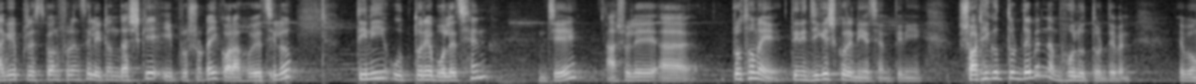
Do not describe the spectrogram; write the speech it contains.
আগে প্রেস কনফারেন্সে লিটন দাসকে এই প্রশ্নটাই করা হয়েছিল। তিনি উত্তরে বলেছেন যে, আসলে প্রথমে তিনি জিজ্ঞেস করে নিয়েছেন তিনি সঠিক উত্তর দেবেন না ভুল উত্তর দেবেন? এবং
